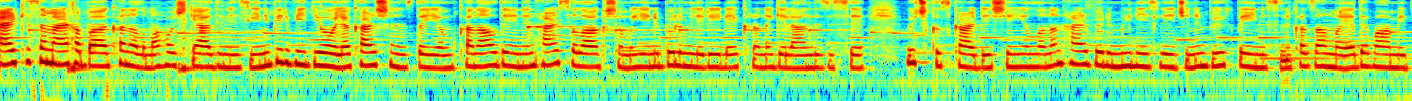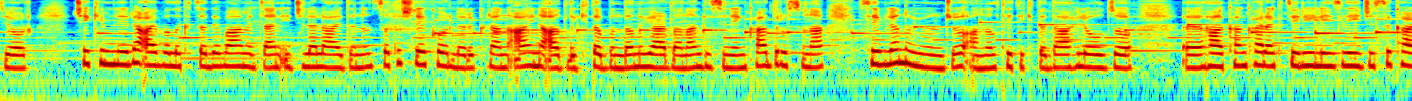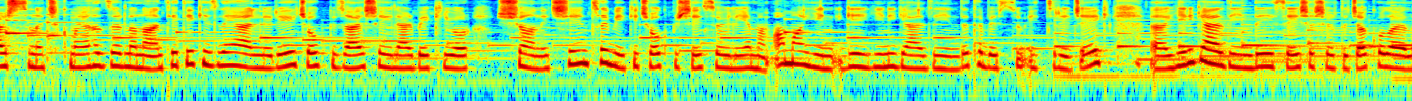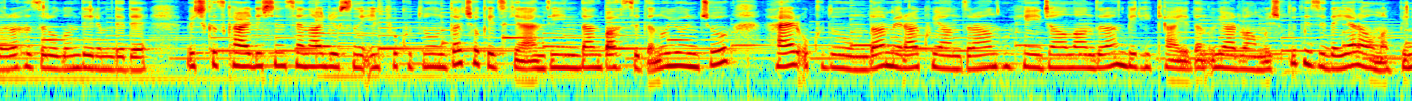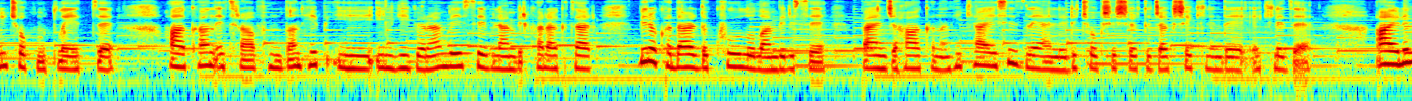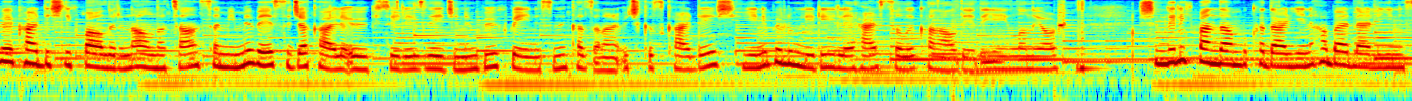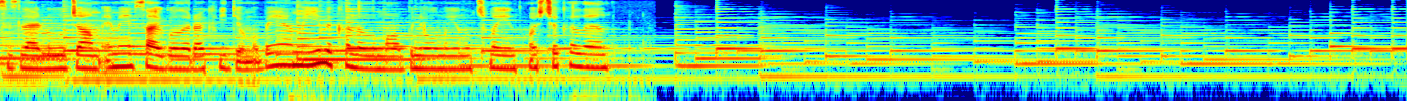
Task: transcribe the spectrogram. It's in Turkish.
Herkese merhaba kanalıma hoş geldiniz. Yeni bir video ile karşınızdayım. Kanal D'nin her salı akşamı yeni bölümleriyle ekrana gelen dizisi Üç Kız Kardeş yayınlanan her bölümüyle izleyicinin büyük beğenisini kazanmaya devam ediyor. Çekimleri Ayvalık'ta devam eden İclal Aydın'ın satış rekorları kıran aynı adlı kitabından uyarlanan dizinin kadrosuna sevilen oyuncu Anıl Tetik de dahil oldu. Ee, Hakan karakteriyle izleyicisi karşısına çıkmaya hazırlanan Tetik izleyenleri çok güzel şeyler bekliyor. Şu an için tabii ki çok bir şey söyleyemem ama yeni, yeni geldiğinde tebessüm ettirecek, e, yeri geldiğinde ise şaşırtacak olaylara hazır olun derim dedi. Üç kız kardeşin senaryosunu ilk okuduğunda çok etkilendiğinden bahseden oyuncu her okuduğumda merak uyandıran, heyecanlandıran bir hikayeden uyarlanmış bu dizide yer almak beni çok mutlu etti. Hakan etrafından hep iyi, ilgi gören ve sevilen bir karakter. Bir o kadar da cool olan birisi. Bence Hakan'ın hikayesi izleyenleri çok şaşırtacak şeklinde ekledi. Aile ve kardeşlik bağlarını anlatan samimi ve sıcak aile öyküsüyle izleyicinin büyük beğenisini kazanan Üç Kız Kardeş yeni bölümleriyle her salı Kanal D'de yayınlanıyor. Şimdilik benden bu kadar. Yeni haberlerle yine sizlerle olacağım. Emeğe saygı olarak videomu beğenmeyi ve kanalıma abone olmayı unutmayın. Hoşçakalın.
